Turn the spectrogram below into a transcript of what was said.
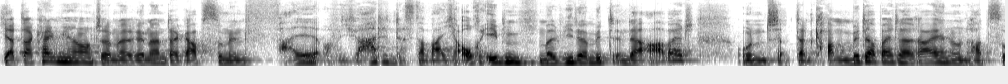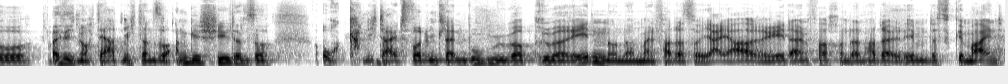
Ja, da kann ich mich auch noch dran erinnern. Da gab es so einen Fall, oh, wie war denn das? Da war ich auch eben mal wieder mit in der Arbeit und dann kam ein Mitarbeiter rein und hat so, weiß ich noch, der hat mich dann so angeschielt und so, oh, kann ich da jetzt vor dem kleinen Buben überhaupt drüber reden? Und dann mein Vater so, ja, ja, red einfach. Und dann hat er halt eben das gemeint,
